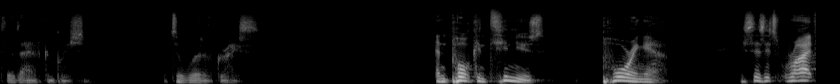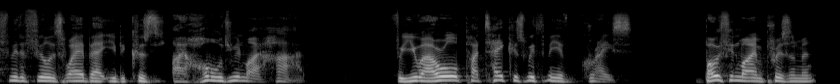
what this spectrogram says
to the day of completion. It's a word of grace. And Paul continues pouring out. He says, It's right for me to feel this way about you because I hold you in my heart. For you are all partakers with me of grace, both in my imprisonment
